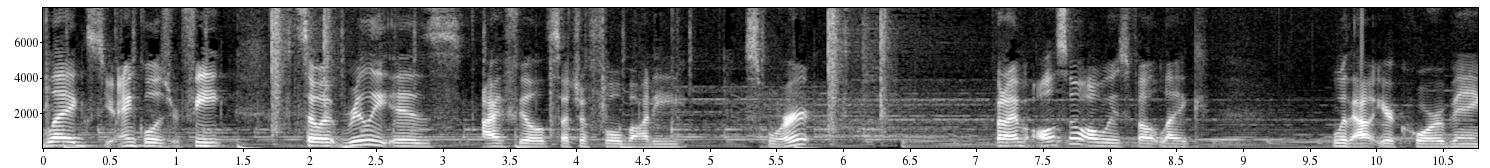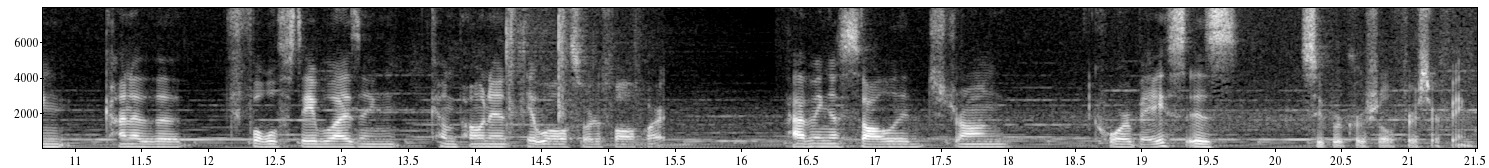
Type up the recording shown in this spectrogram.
legs, your ankles, your feet. So it really is, I feel, such a full body sport. But I've also always felt like without your core being kind of the full stabilizing component, it will all sort of fall apart. Having a solid, strong core base is super crucial for surfing.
